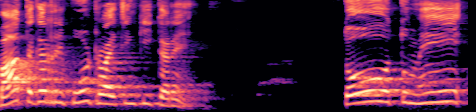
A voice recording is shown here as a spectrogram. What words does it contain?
बात अगर रिपोर्ट राइटिंग की करें तो तुम्हें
